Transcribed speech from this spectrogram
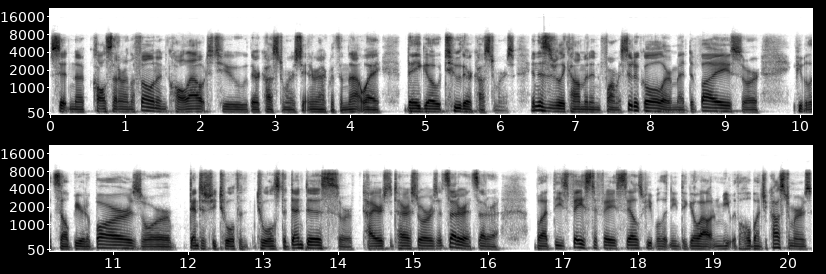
sit in a call center on the phone and call out to their customers to interact with them that way. They go to their customers, and this is really common in pharmaceutical or med device or people that sell beer to bars or dentistry tool to, tools to dentists or tires to tire stores, et cetera, et cetera But these face to face salespeople that need to go out and meet with a whole bunch of customers,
